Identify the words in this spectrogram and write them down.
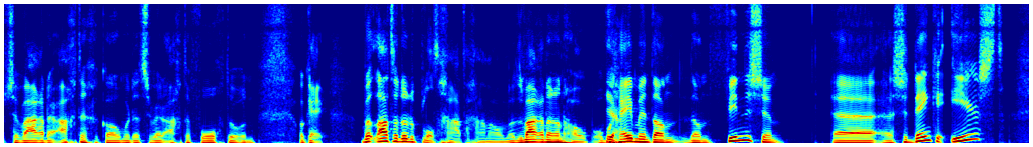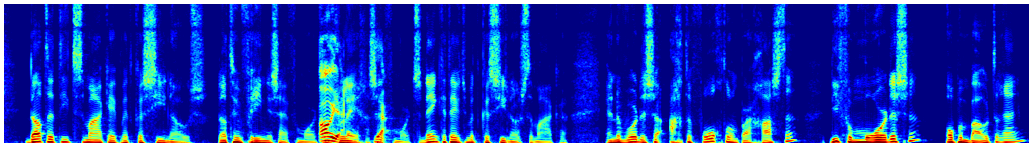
ze waren erachter gekomen dat ze werden achtervolgd door een... Oké, we- laten we door de plotgaten gaan allemaal. Er waren er een hoop. Op een Ja. gegeven moment dan, dan vinden ze... eh, eh, ze denken eerst dat het iets te maken heeft met casino's. Dat hun vrienden zijn vermoord, hun Oh ja, collega's zijn ja. vermoord. Ze denken het heeft iets met casino's te maken. En dan worden ze achtervolgd door een paar gasten. Die vermoorden ze op een bouwterrein.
